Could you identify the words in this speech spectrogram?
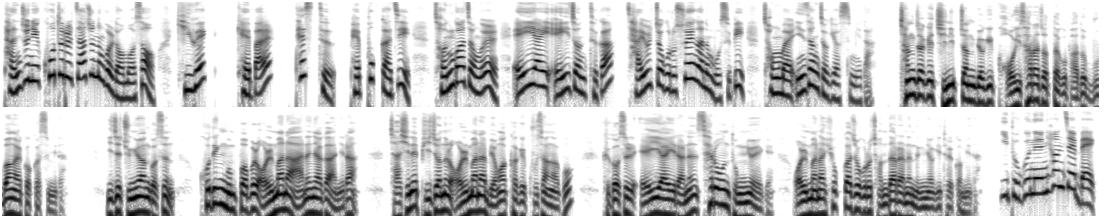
단순히 코드를 짜주는 걸 넘어서 기획, 개발, 테스트, 배포까지 전 과정을 AI 에이전트가 자율적으로 수행하는 모습이 정말 인상적이었습니다. 창작의 진입 장벽이 거의 사라졌다고 봐도 무방할 것 같습니다. 이제 중요한 것은 코딩 문법을 얼마나 아느냐가 아니라 자신의 비전을 얼마나 명확하게 구상하고 그것을 AI라는 새로운 동료에게 얼마나 효과적으로 전달하는 능력이 될 겁니다. 이 도구는 현재 맥,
